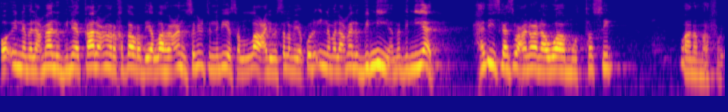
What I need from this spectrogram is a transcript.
oo inama alacmaalu biniyat qaala cumar khadaab radi allahu canhu samictu nabiya sala allahu alayh wasalam yaquulu inama alacmaalu biniya ama biniyaat xadiiskaasi waxaynu odhanaa waa mutasil waana marfuuc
